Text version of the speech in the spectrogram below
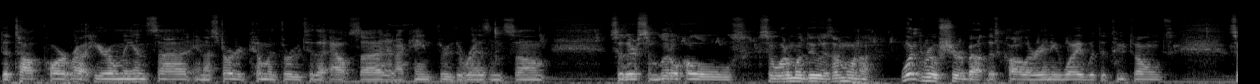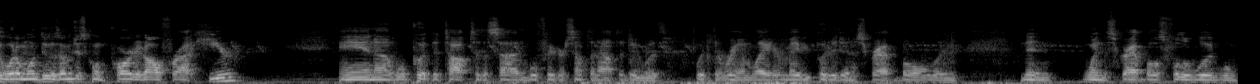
the top part right here on the inside, and I started coming through to the outside, and I came through the resin some. So there's some little holes. So what I'm gonna do is I'm gonna, wasn't real sure about this collar anyway with the two tones. So what I'm gonna do is I'm just gonna part it off right here, and uh, we'll put the top to the side, and we'll figure something out to do with with the rim later. Maybe put it in a scrap bowl, and then when the scrap bowl's full of wood, we'll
